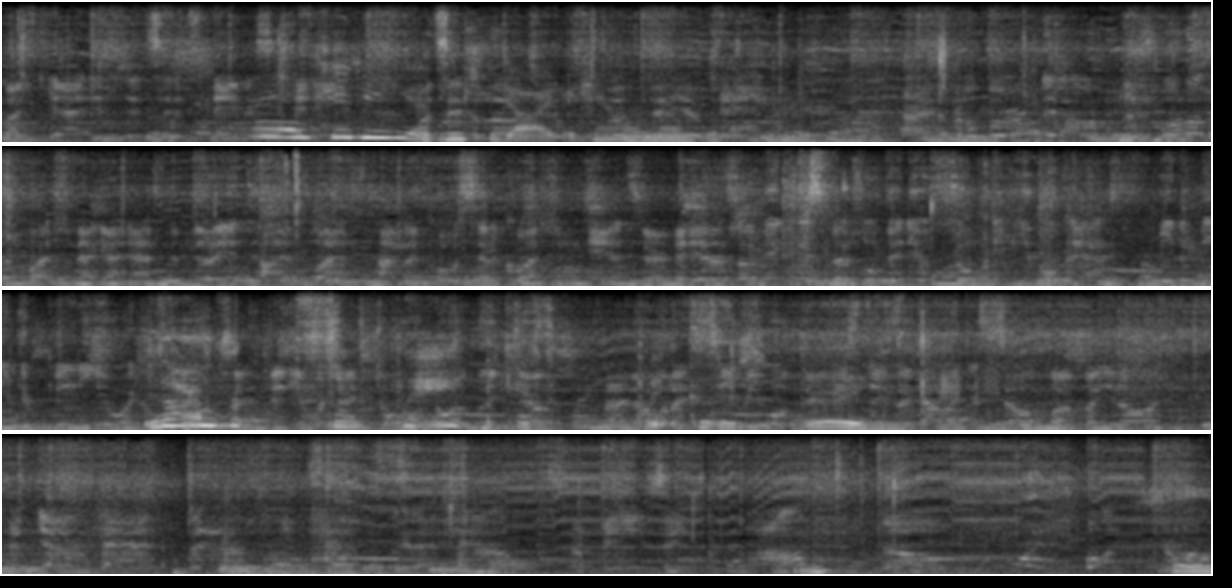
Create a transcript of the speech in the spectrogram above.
My cat is, its, its name is Oh, Kitty. I think he died. I can't remember what happened. There's one other I got asked a million times last time I posted a question and answer. And making a special video, so many people asked me. I make a so big because, I know I I phone, know what? I've. Amazing. No. Well,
